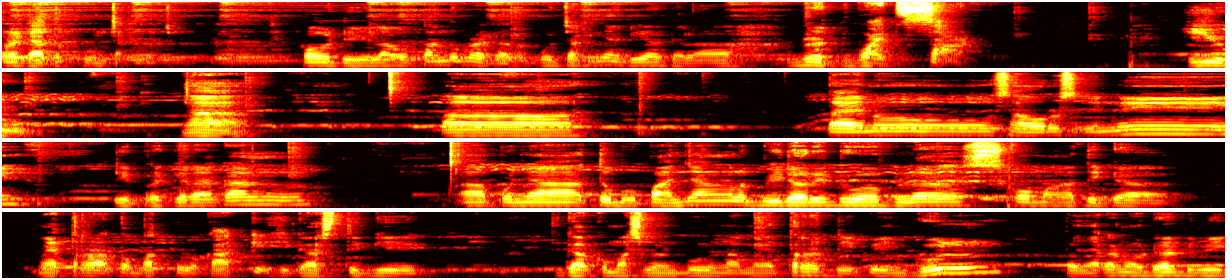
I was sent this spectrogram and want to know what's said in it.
predator puncak. Kalau di lautan tuh predator puncaknya dia adalah great white shark. Hiu nah uh, Tyrannosaurus ini diperkirakan uh, punya tubuh panjang lebih dari 12,3 meter atau 40 kaki hingga setinggi 3,96 meter di pinggul. Banyakkan model di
